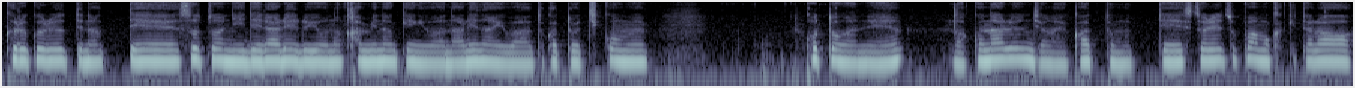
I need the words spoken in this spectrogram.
くるくるってなって外に出られるような髪の毛にはなれないわとかって落ち込むことがねなくなるんじゃないかって思ってストレートパーマかけたら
